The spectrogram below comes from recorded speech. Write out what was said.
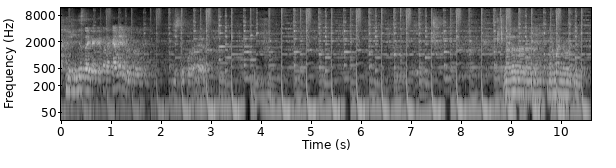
я не знаю, как это на камере будет выглядеть. Здесь такое, наверное. Да-да-да-да, нормально выглядит.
